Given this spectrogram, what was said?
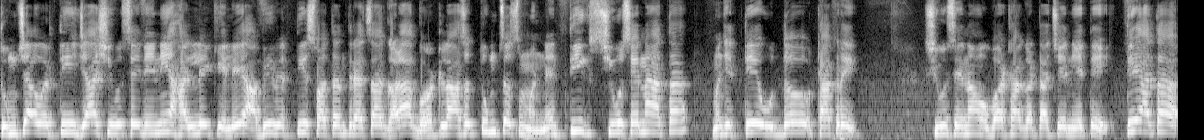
तुमच्यावरती ज्या शिवसेनेने हल्ले केले अभिव्यक्ती स्वातंत्र्याचा गळा घोटला असं तुमचंच म्हणणं आहे. ती शिवसेना आता म्हणजे ते उद्धव ठाकरे शिवसेना उभाठा गटाचे नेते ते आता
